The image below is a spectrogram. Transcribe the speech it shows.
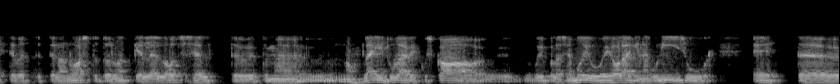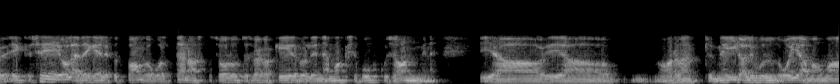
ettevõtetele on vastu tulnud, kellel otseselt ütleme noh, lähitulevikus ka võib-olla see mõju ei olegi nagu nii suur. et ega see ei ole tegelikult panga poolt tänastes oludes väga keeruline maksepuhkuse andmine ja, ja ma arvan, et me igal juhul hoiame oma,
